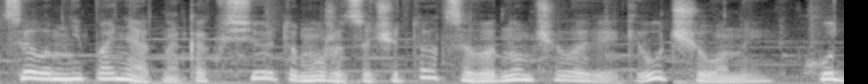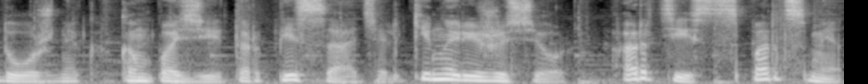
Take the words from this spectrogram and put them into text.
В целом непонятно, как все это может сочетаться в одном человеке. Ученый, художник, композитор, писатель, кинорежиссер, артист, спортсмен,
